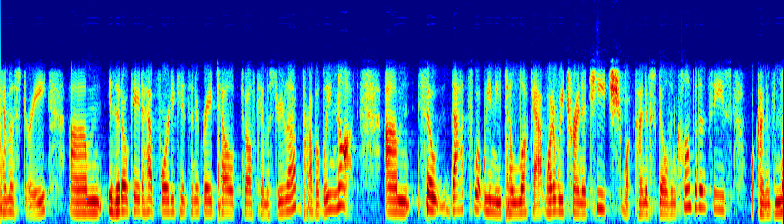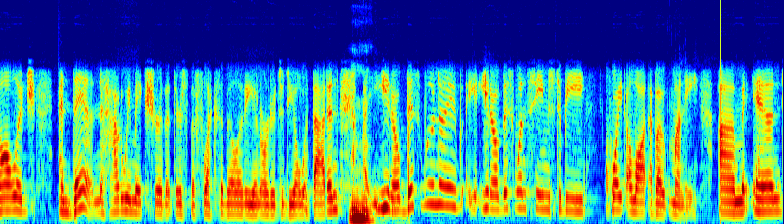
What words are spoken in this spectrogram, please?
chemistry. Um, is it okay to have 40 kids in a grade 12 chemistry lab? Probably not. Um, so that's what we need to look at. What are we trying to teach? What kind of skills and competencies? What kind of knowledge? And then how do we make sure that there's the flexibility in order to deal with that? And mm-hmm. uh, you know, this one, I, you know, this one seems to be quite a lot about money. Um, and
